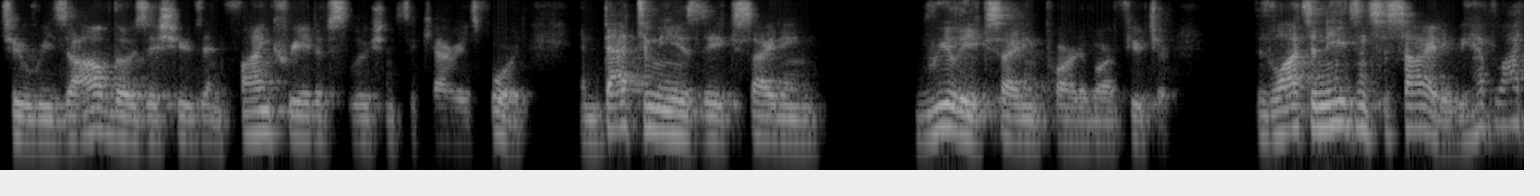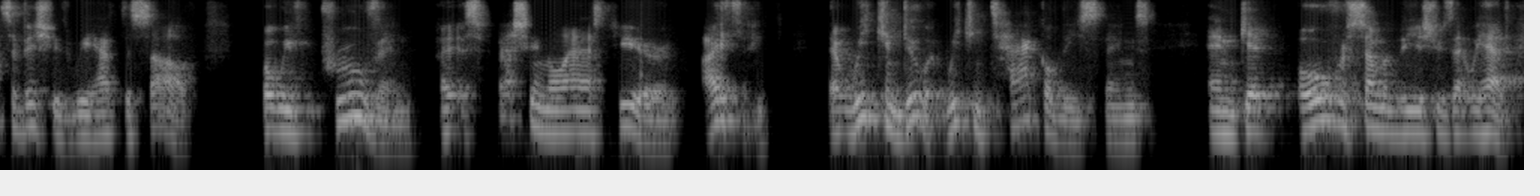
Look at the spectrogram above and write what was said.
to resolve those issues and find creative solutions to carry us forward. And that to me is the exciting, really exciting part of our future. There's lots of needs in society. We have lots of issues we have to solve. But we've proven, especially in the last year, I think, that we can do it. We can tackle these things and get over some of the issues that we have,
